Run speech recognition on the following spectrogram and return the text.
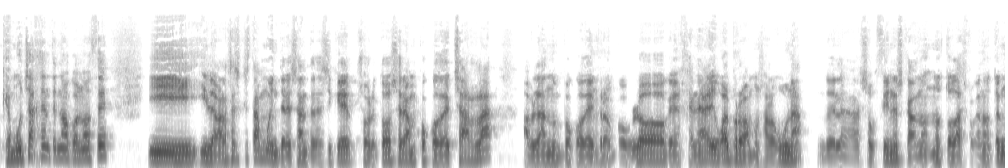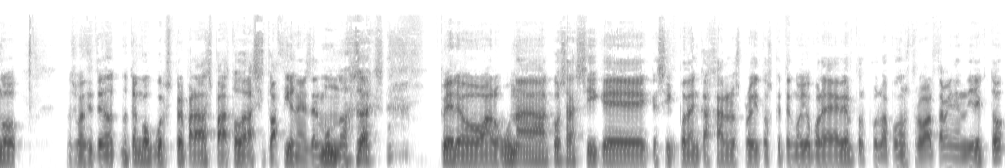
que mucha gente no conoce y, la verdad es que están muy interesantes. Así que sobre todo será un poco de charla, hablando un poco de CrocoBlock en general. Igual probamos alguna de las opciones, claro, no, todas, porque no tengo, no, sé decirte, no, tengo webs preparadas para todas las situaciones del mundo, ¿sabes? Pero alguna cosa sí que, que sí pueda encajar en los proyectos que tengo yo por ahí abiertos, pues la podemos probar también en directo.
